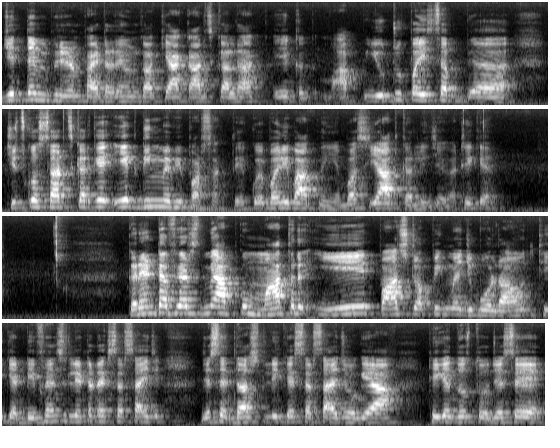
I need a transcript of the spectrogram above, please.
जितने भी फ्रीडम फाइटर हैं, उनका क्या कार्यकाल रहा, एक, आप यूट्यूब पर इस सब चीज़ को सर्च करके एक दिन में भी पढ़ सकते हैं, कोई बड़ी बात नहीं है, बस याद कर लीजिएगा, ठीक है? करंट अफेयर्स में आपको मात्र ये पाँच टॉपिक में जो बोल रहा हूँ, ठीक है? डिफेंस रिलेटेड एक्सरसाइज जैसे दस लीक एक्सरसाइज हो गया, ठीक है दोस्तों? जैसे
